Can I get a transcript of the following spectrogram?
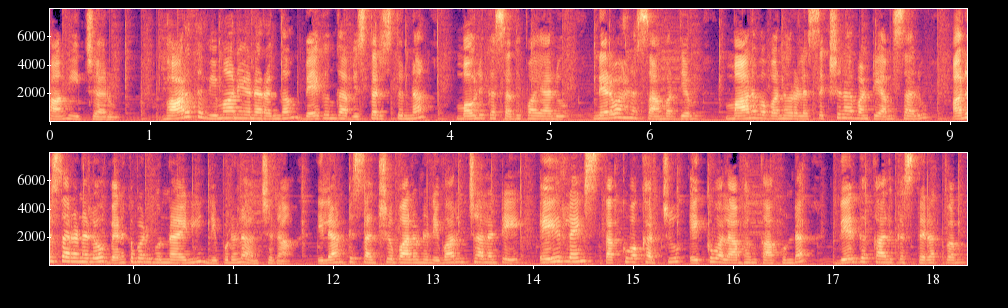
హామీ ఇచ్చారు. భారత విమానయాన రంగం వేగంగా విస్తరిస్తున్న మౌలిక సదుపాయాలు నిర్వహణ సామర్థ్యం మానవ వనరుల శిక్షణ వంటి అంశాలు అనుసరణలో వెనుకబడి ఉన్నాయని నిపుణుల అంచనా. ఇలాంటి సంక్షోభాలను నివారించాలంటే ఎయిర్లైన్స్ తక్కువ ఖర్చు ఎక్కువ లాభం కాకుండా దీర్ఘకాలిక స్థిరత్వం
